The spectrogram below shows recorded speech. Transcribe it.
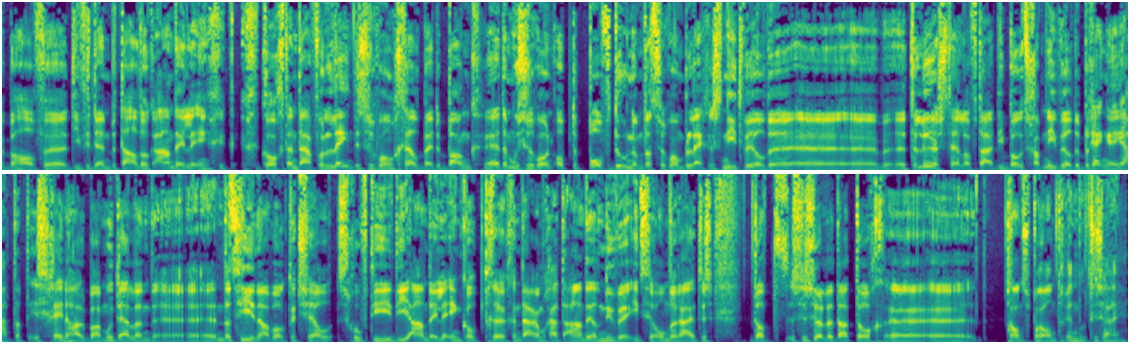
eh, behalve dividend betaald ook aandelen ingekocht. En daarvoor leenden ze gewoon geld bij de bank. Hè. Dat moesten ze gewoon op de pof doen, omdat ze gewoon beleggers niet wilden eh, teleurstellen of daar die boodschap niet wilden brengen. Ja, dat is geen houdbaar model. En dat zie je nou ook dat Shell schroeft die, die aandelen inkoop terug. En daarom gaat het aandeel nu weer iets onderuit. Dus dat, ze zullen daar toch eh, eh, transparanter in moeten zijn.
